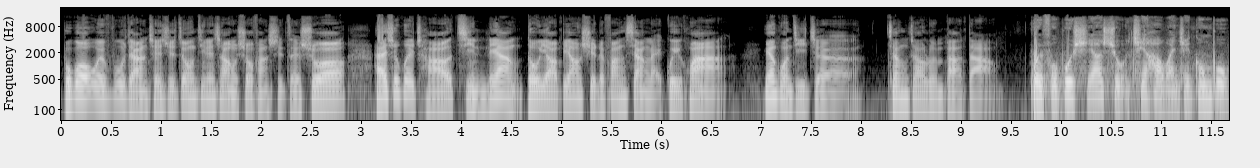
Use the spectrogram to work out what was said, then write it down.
不过，卫部长陈时中今天上午受访时则说，还是会朝尽量都要标示的方向来规划。央广记者江昭伦报道。卫福部食药署七号晚间公布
